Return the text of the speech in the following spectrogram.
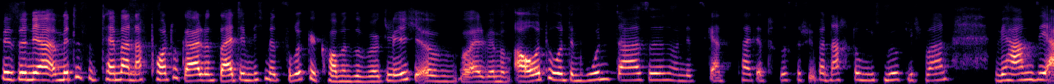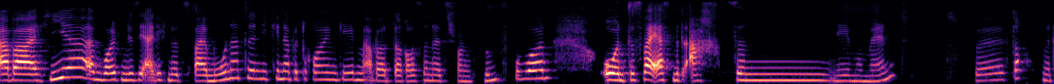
wir sind ja Mitte September nach Portugal und seitdem nicht mehr zurückgekommen, so wirklich, ähm, weil wir mit dem Auto und dem Hund da sind und jetzt die ganze Zeit ja touristische Übernachtungen nicht möglich waren. Wir haben sie aber hier, ähm, wollten wir sie eigentlich nur zwei Monate in die Kinderbetreuung geben, aber daraus sind jetzt schon fünf geworden. Und das war erst mit 18, nee, Moment, zwölf, doch mit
